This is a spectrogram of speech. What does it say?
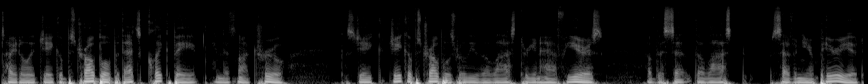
title it Jacob's Trouble, but that's clickbait, and that's not true, because Jake, Jacob's Trouble is really the last three and a half years of the set, the last seven year period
